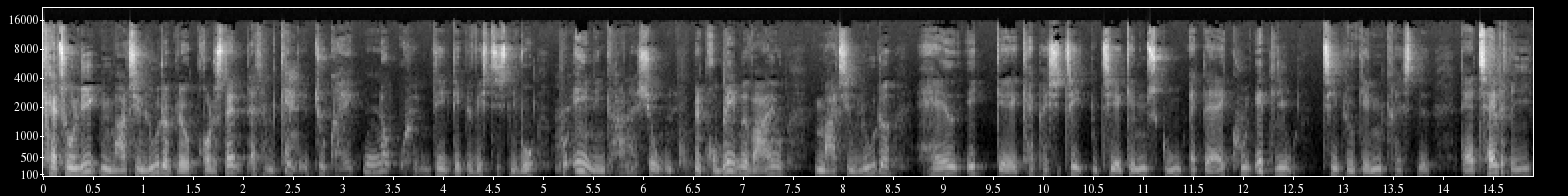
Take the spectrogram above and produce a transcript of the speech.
katolikken Martin Luther blev protestant, at han kendte, ja. du kan ikke nå det, det bevidsthedsniveau på en inkarnation. Men problemet var jo, Martin Luther havde ikke øh, kapaciteten til at gennemskue, at der er ikke kun ét liv til at blive gennemkristnet. Der er talrige,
